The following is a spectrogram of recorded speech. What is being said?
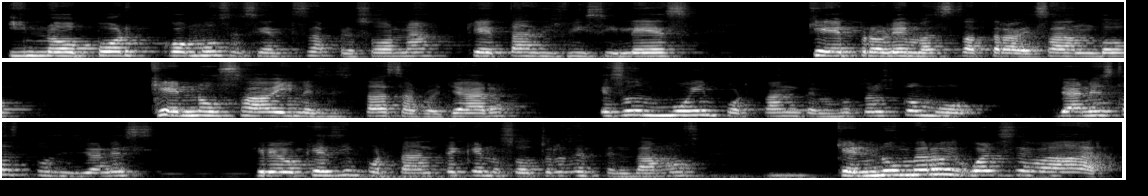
y no por cómo se siente esa persona, qué tan difícil es, qué problemas está atravesando, qué no sabe y necesita desarrollar. Eso es muy importante. Nosotros como ya en estas posiciones, creo que es importante que nosotros entendamos que el número igual se va a dar,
